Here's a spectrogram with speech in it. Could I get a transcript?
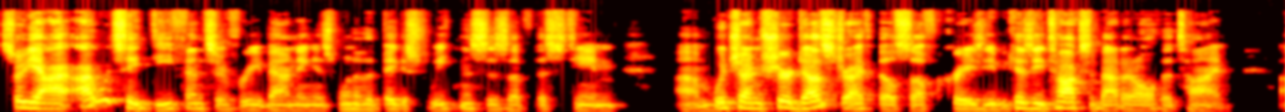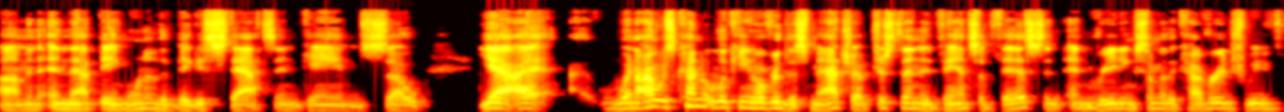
So yeah, I, I would say defensive rebounding is one of the biggest weaknesses of this team um, which I'm sure does drive Bill Self crazy because he talks about it all the time. Um, and, and that being one of the biggest stats in games. So, yeah, I, when I was kind of looking over this matchup just in advance of this and, and, reading some of the coverage we've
